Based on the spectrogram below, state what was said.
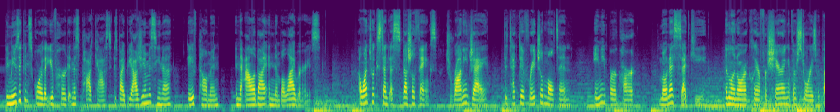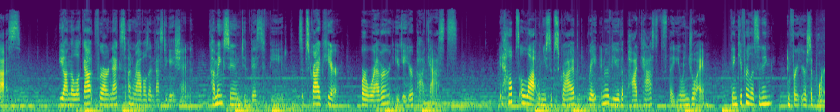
The music and score that you've heard in this podcast is by Biagio Messina, Dave Pellman, and the Alibi and Nimble Libraries. I want to extend a special thanks to Ronnie J., Detective Rachel Moulton, Amy Burkart, Mona Sedky, and Lenora Claire for sharing their stories with us. Be on the lookout for our next Unraveled investigation, coming soon to this feed. Subscribe here or wherever you get your podcasts. It helps a lot when you subscribe, rate, and review the podcasts that you enjoy. Thank you for listening and for your support.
